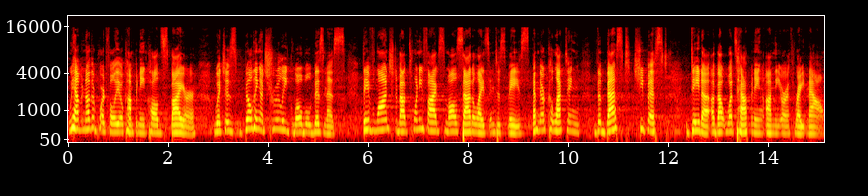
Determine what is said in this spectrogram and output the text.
We have another portfolio company called Spire, which is building a truly global business. They've launched about 25 small satellites into space, and they're collecting the best, cheapest data about what's happening on the Earth right now.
